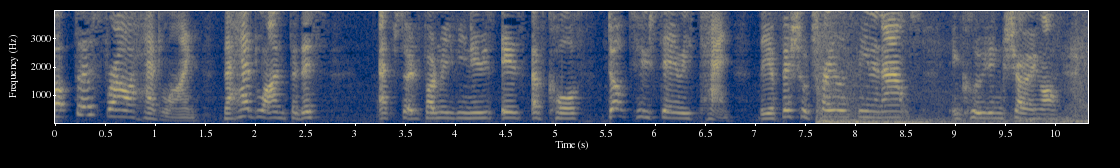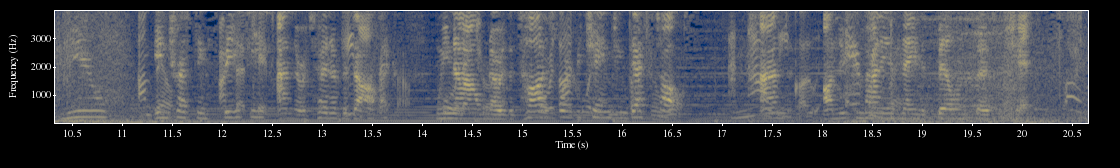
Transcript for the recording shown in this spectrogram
But first for our headline. The headline for this episode of Fun Review News is, of course, Doctor Who Series 10. The official trailer's been announced, including showing off new interesting species and the return of the Daleks. We now know the TARDIS won't be changing desktops, and our new companion's name is Bill and serves chips. And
